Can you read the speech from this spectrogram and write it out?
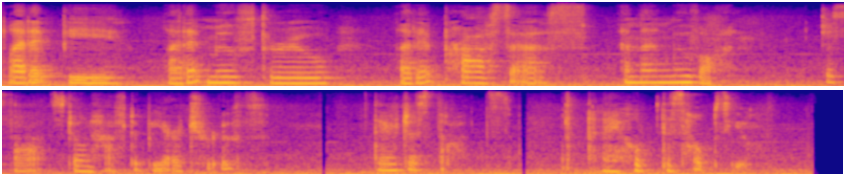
Let it be, let it move through, let it process, and then move on. Just thoughts don't have to be our truth, they're just thoughts. And I hope this helps you.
